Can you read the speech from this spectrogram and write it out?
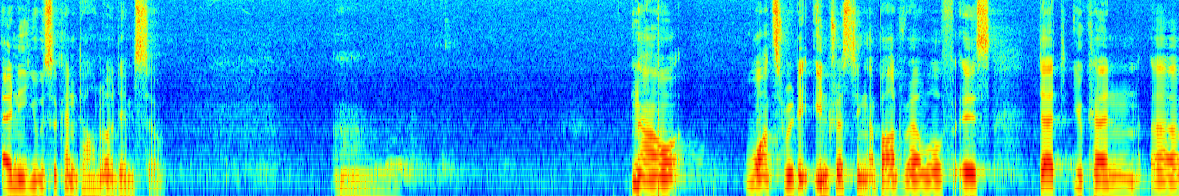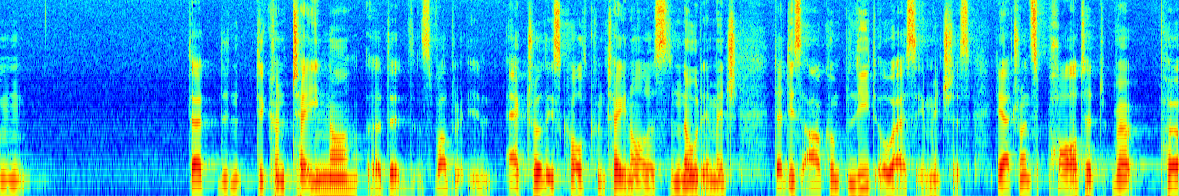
any user can download them. So. Um, now, what's really interesting about Warewulf is that you can um, that the, the container, uh, that's what actually is called container, or is the node image, that these are complete OS images. They are transported per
